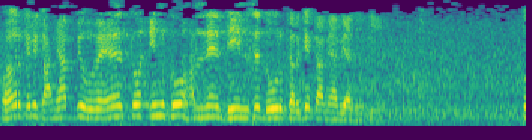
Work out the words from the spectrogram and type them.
اور اگر کبھی کامیاب بھی ہوئے ہیں تو ان کو ہم نے دین سے دور کر کے کامیابی حاصل کی ہے۔ تو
